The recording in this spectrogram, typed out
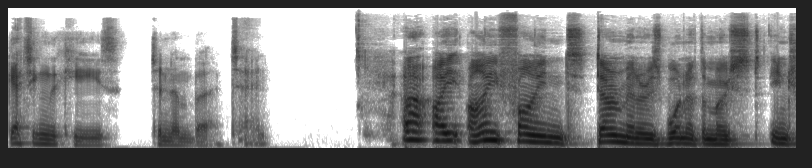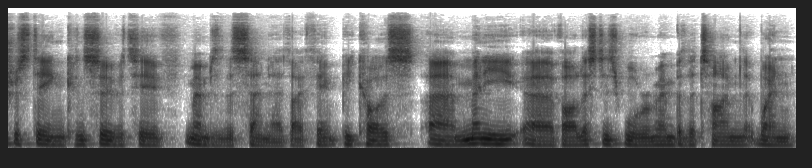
getting the keys to number 10. Uh, I, I find Darren Millar is one of the most interesting conservative members of the Senedd, I think, because uh, many of our listeners will remember the time that when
